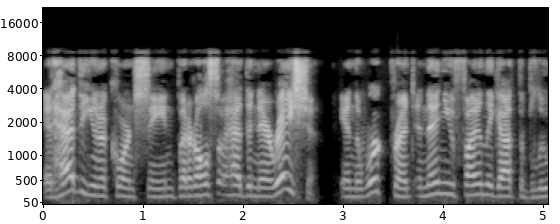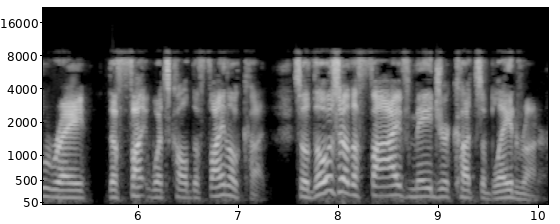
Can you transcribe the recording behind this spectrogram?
It had the unicorn scene, but it also had the narration in the work print, and then you finally got the Blu-ray, the fi- what's called the final cut. So those are the five major cuts of Blade Runner.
